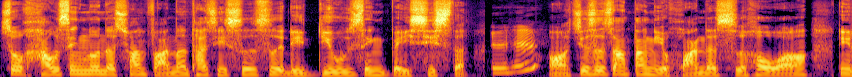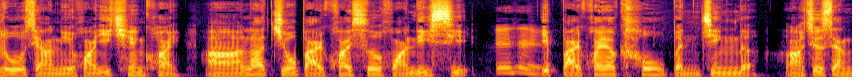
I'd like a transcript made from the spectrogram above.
所以 housing loan 的算法呢，它其实是 reducing basis 的。嗯哼，哦，就是像当你还的时候哦，例如讲你还一千块啊，那九百块是还利息，嗯哼，一百块要扣本金的啊，就想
